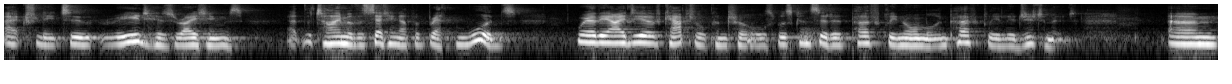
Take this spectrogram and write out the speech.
actually to read his writings at the time of the setting up of Bretton Woods, where the idea of capital controls was considered perfectly normal and perfectly legitimate. Um,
